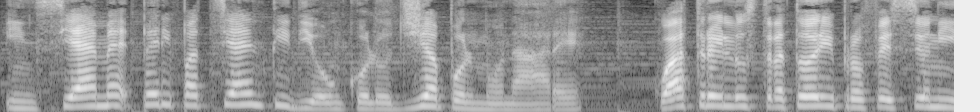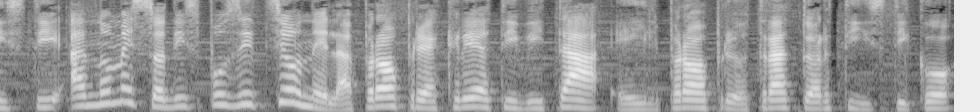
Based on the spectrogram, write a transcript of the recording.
insieme per i pazienti di oncologia polmonare. Quattro illustratori professionisti hanno messo a disposizione la propria creatività e il proprio tratto artistico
